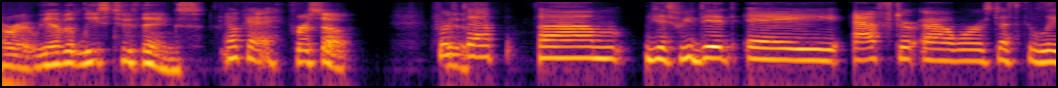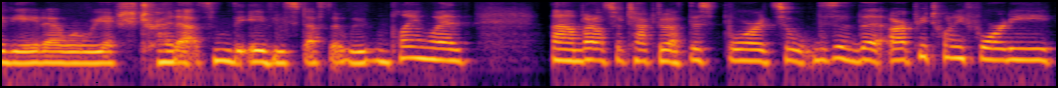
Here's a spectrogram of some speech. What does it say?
All right, we have at least two things. Okay. First up, First Yes. up, um, yes, we did a after hours Desk of Lady Ada where we actually tried out some of the AV stuff that we've been playing with. Um, but also talked about this board. So this is the RP2040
